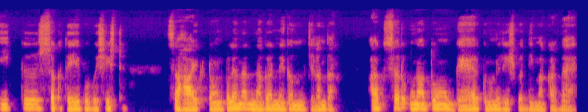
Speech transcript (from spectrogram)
ਇੱਕ ਸਖਤੇਪ ਵਿਸ਼ਿਸ਼ਟ ਸਹਾਇਕ ਟਾਊਨ ਪਲੈਨਰ ਨਗਰ ਨਿਗਮ ਜਲੰਧਰ ਅਕਸਰ ਉਹਨਾਂ ਤੋਂ ਗੈਰ ਕਾਨੂੰਨੀ ਰਿਸ਼ਵਤ ਦੀ ਮੰਗ ਕਰਦਾ ਹੈ।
